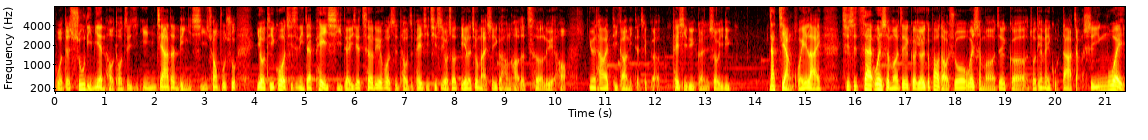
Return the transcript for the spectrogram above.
我的书里面哦，投资赢家的领息创富术有提过，其实你在配息的一些策略或者是投资配息，其实有时候跌了就买是一个很好的策略哈，因为它会提高你的这个配息率跟收益率。那讲回来，其实，在为什么这个有一个报道说，为什么这个昨天美股大涨，是因为。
